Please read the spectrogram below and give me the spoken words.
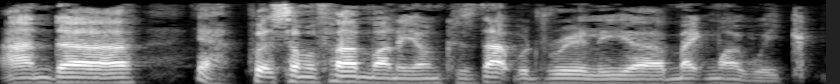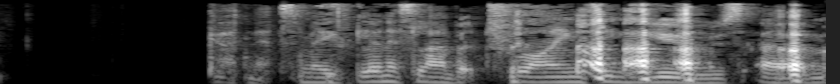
and uh, yeah, put some of her money on because that would really uh, make my week. Goodness me, Glynis Lambert trying to use um,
